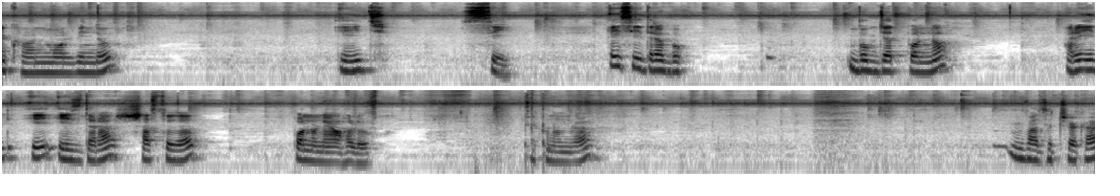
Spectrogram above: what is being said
এখন মূলবিন্দু এইচ সি এই সি দ্বারা বুক বুকজাত পণ্য আর এই এই এইচ দ্বারা স্বাস্থ্যজাত পণ্য নেওয়া হলো। এখন আমরা বাজেট রেখা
